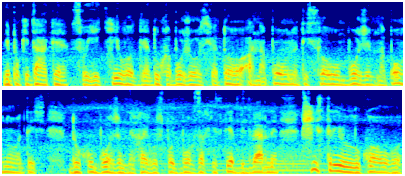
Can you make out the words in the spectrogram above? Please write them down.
не покидати своє тіло для Духа Божого Святого, а наповнитись Словом Божим, наповнюватись Духом Божим. Нехай Господь Бог захистить, відверне всі стріли лукавого,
